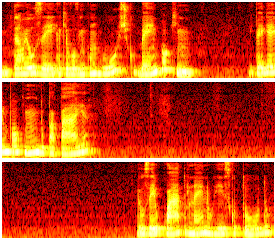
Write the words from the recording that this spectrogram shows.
Então, eu usei, aqui eu vou vir com rústico, bem pouquinho. E peguei um pouquinho do papaya. Eu usei o quatro, né, no risco todo.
